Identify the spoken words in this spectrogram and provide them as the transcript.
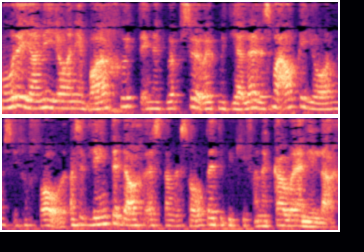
môre Jannie, ja nee, baie goed en ek hoop so ook met julle. Dis maar elke jaar mos die geval. As dit lentedag is, dan is altyd 'n bietjie van 'n koue in die lug.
